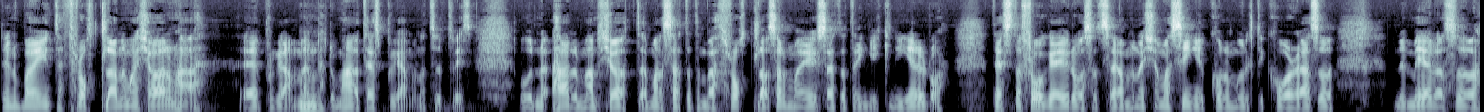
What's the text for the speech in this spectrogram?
Den börjar inte throttla när man kör de här eh, programmen, mm. de här testprogrammen naturligtvis. Och hade man kört, man sett att den började throttla så hade man ju sett att den gick ner. då. Nästa fråga är ju då så att säga, men när kör man single core och multicore? Alltså, numera så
